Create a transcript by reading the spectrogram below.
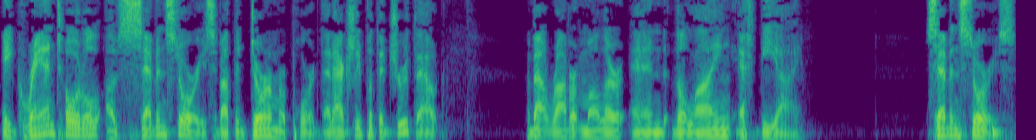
A grand total of seven stories about the Durham report that actually put the truth out about Robert Mueller and the lying FBI. Seven stories.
